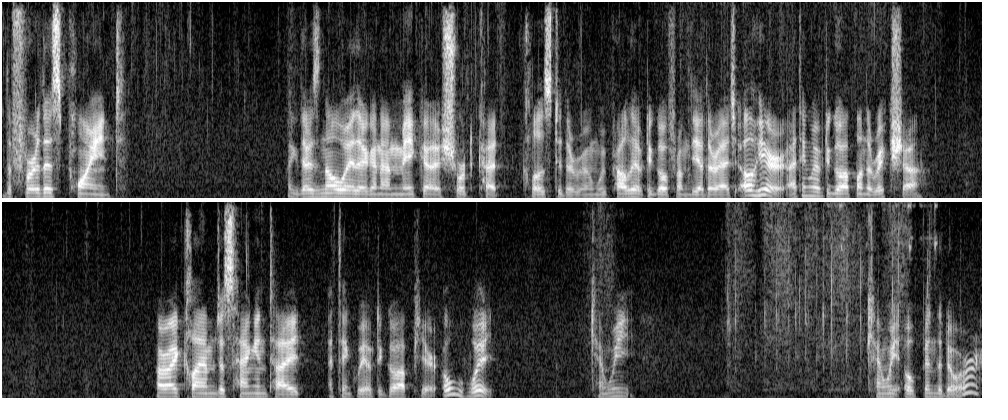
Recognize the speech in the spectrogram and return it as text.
the furthest point. Like there's no way they're gonna make a shortcut close to the room. We probably have to go from the other edge. Oh here, I think we have to go up on the rickshaw. Alright Clem, just hang in tight. I think we have to go up here. Oh wait. Can we... Can we open the door?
